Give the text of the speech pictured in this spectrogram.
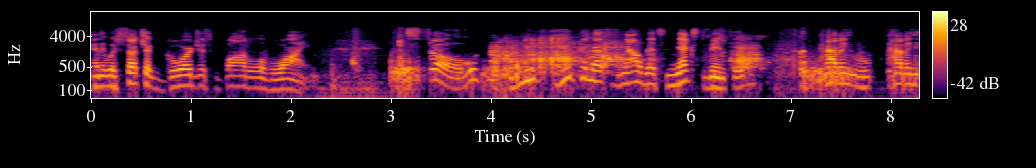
and it was such a gorgeous bottle of wine. So you, you come at now this next vintage, having having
